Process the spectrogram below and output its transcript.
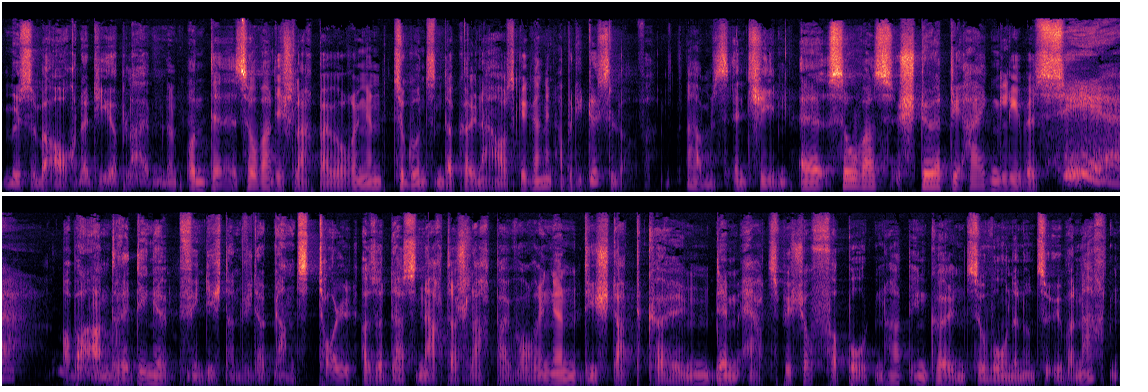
müssen wir auch nicht hier bleiben. Ne? Und äh, so war die Schlacht bei Worringen zugunsten der Kölner ausgegangen, aber die Düsseldorfer haben es entschieden. Äh, sowas stört die Eigenliebe sehr. Aber andere Dinge finde ich dann wieder ganz toll. Also, dass nach der Schlacht bei Worringen die Stadt Köln dem Erzbischof verboten hat, in Köln zu wohnen und zu übernachten.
